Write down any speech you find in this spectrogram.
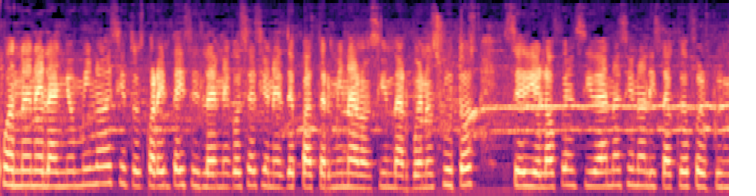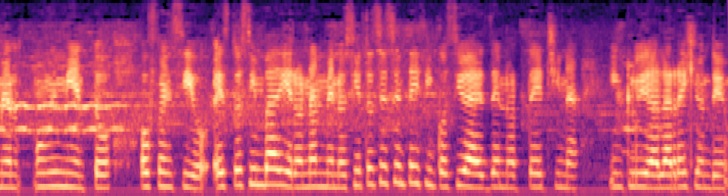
Cuando en el año 1946 las negociaciones de paz terminaron sin dar buenos frutos, se dio la ofensiva nacionalista que fue el primer movimiento ofensivo. Estos invadieron al menos 165 ciudades del norte de China, incluida la región de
